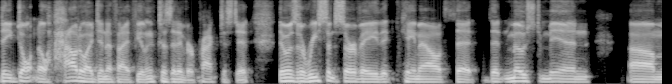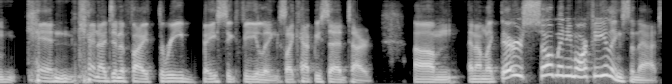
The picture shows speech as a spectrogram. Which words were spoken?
They don't know how to identify feelings because they never practiced it. There was a recent survey that came out that that most men um, can can identify three basic feelings like happy, sad, tired. Um, and I'm like, there's so many more feelings than that.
